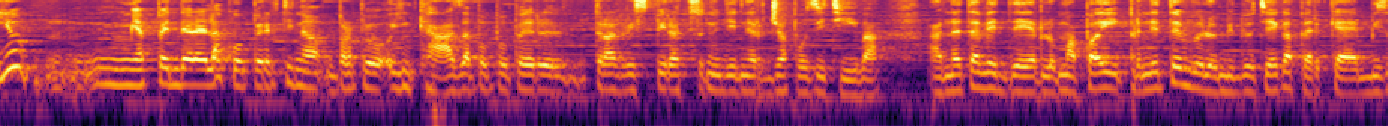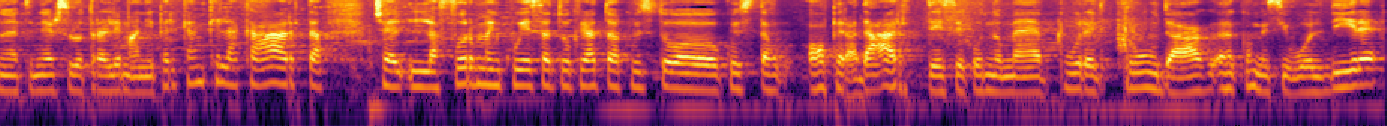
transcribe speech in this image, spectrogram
io mi appenderei la copertina proprio in casa, proprio per trarre ispirazione di energia positiva. Andate a vederlo, ma poi prendetevelo in biblioteca perché bisogna tenerselo tra le mani, perché anche la carta, cioè la forma in cui è stata creata questo, questa opera d'arte, secondo me pure cruda, eh, come si vuol dire,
